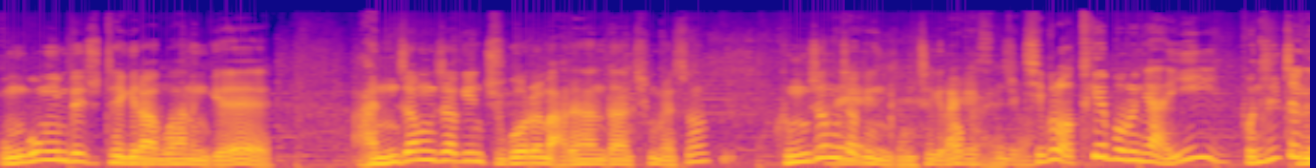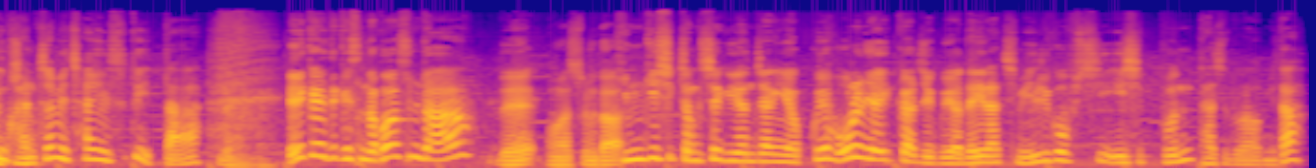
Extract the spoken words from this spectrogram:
공공임대주택이라고 음. 하는 게 안정적인 주거를 마련한다는 측면에서 긍정적인 네. 정책이라고 알겠습니다. 봐야죠. 집을 어떻게 보느냐 이 본질적인 그렇죠. 관점의 차이일 수도 있다. 네, 네. 여기까지 듣겠습니다. 고맙습니다. 네, 고맙습니다. 김기식 정책위원장이었고요. 오늘 여기까지고요. 내일 아침 7시 20분 다시 돌아옵니다.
